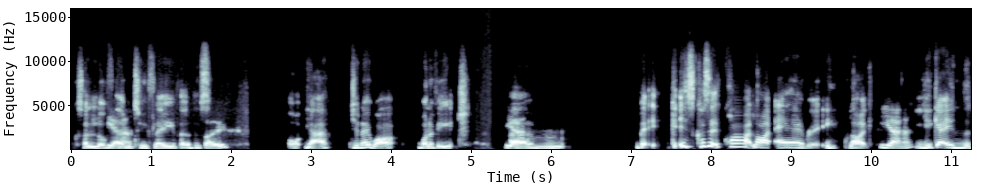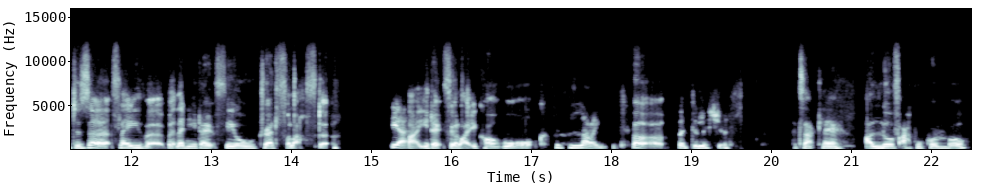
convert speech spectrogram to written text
because I love Yeah. them two flavors. both. Or yeah, do you know what? One of each. Yeah. Um, but it's because it's quite like airy. Like yeah. you're getting the dessert flavour, but then you don't feel dreadful after. Yeah. Like you don't feel like you can't walk. It's light But but delicious. exactly, I love apple crumble.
